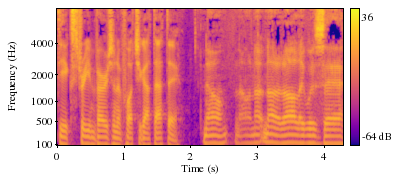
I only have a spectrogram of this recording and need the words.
the extreme version of what you got that day. No, no, not not at all. It was uh,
